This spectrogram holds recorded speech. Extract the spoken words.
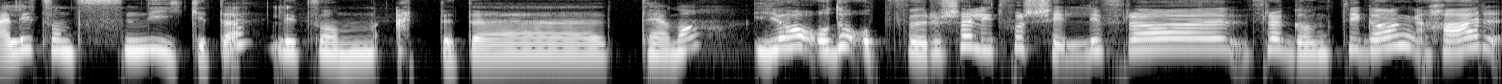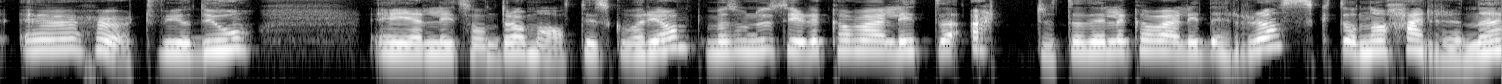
Det er litt sånn snikete, litt sånn ertete tema. Ja, og det oppfører seg litt forskjellig fra, fra gang til gang. Her eh, hørte vi det jo i en litt sånn dramatisk variant, men som du sier, det kan være litt ertete, eller det kan være litt raskt. Og når herrene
